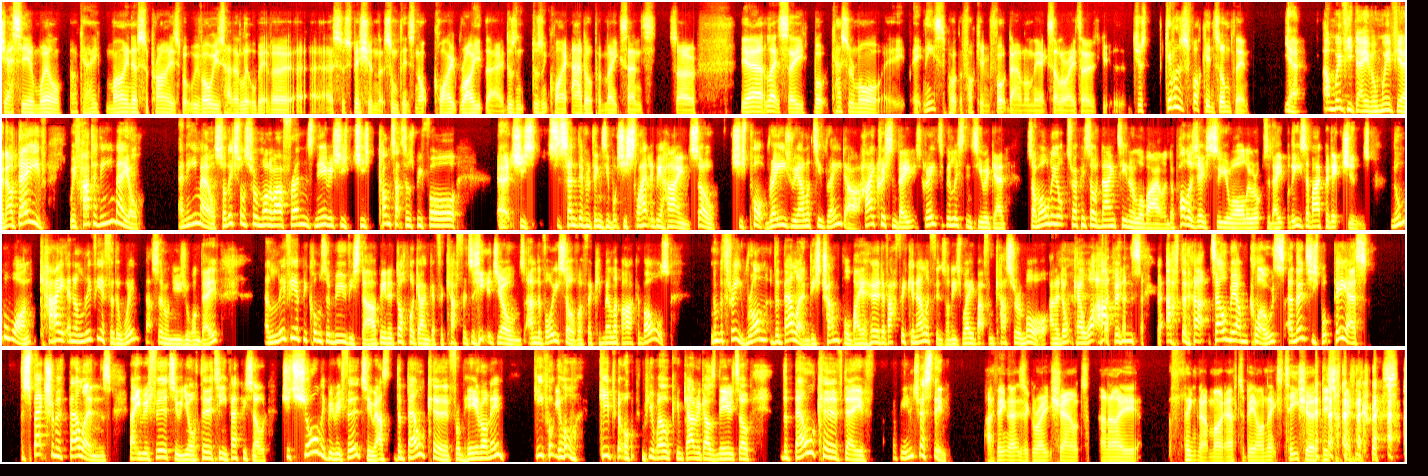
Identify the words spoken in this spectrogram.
Jessie and Will, okay, minor surprise, but we've always had a little bit of a, a, a, suspicion that something's not quite right there. It doesn't doesn't quite add up and make sense. So, yeah, let's see. But Casa Amor, it, it needs to put the fucking foot down on the accelerator. Just give us fucking something. Yeah, I'm with you, Dave. I'm with you. Now, Dave, we've had an email, an email. So this one's from one of our friends, Neri. She she's contacted us before. Uh, she's sent different things in, but she's slightly behind. So she's put Ray's Reality Radar. Hi, Chris and Dave. It's great to be listening to you again. So I'm only up to episode 19 of Love Island. Apologies to you all who are up to date, but these are my predictions. Number one, Kai and Olivia for the win. That's an unusual one, Dave. Olivia becomes a movie star, being a doppelganger for Catherine Zeta Jones and the voiceover for Camilla Parker Bowles. Number three, Ron the Bellend is trampled by a herd of African elephants on his way back from Casa Amor, and I don't care what happens after that. Tell me I'm close. And then she's put P.S. The spectrum of bellends that you referred to in your 13th episode should surely be referred to as the bell curve from here on in. Keep up your keep it up. You're welcome, Carragher's near. So the bell curve, Dave, would be interesting. I think that is a great shout, and I think that might have to be our next T-shirt design, Chris.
